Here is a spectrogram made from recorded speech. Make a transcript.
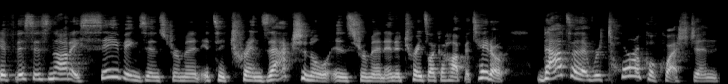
If this is not a savings instrument, it's a transactional instrument and it trades like a hot potato. That's a rhetorical question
